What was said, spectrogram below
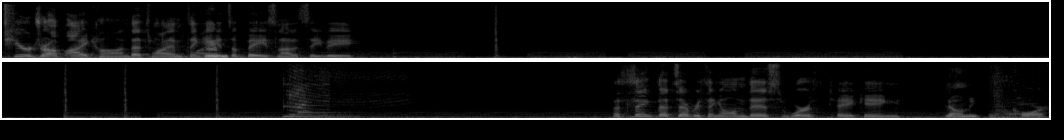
teardrop icon. That's why I'm thinking mm. it's a base, not a CV. I think that's everything on this worth taking. No, let me core.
